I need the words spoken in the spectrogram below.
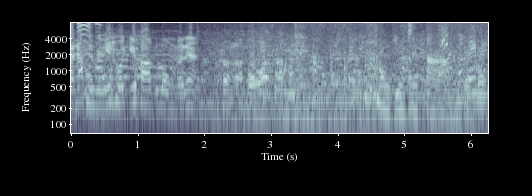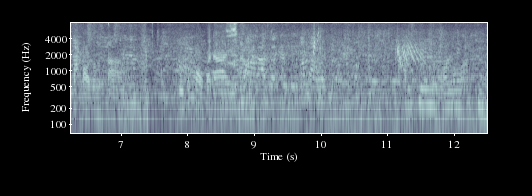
เชื่อได้ไหมเนี่ยเมื่อกี้พากูหลงแล้วเนี่ยของกินต่างๆ แล้วก็กระเป๋าต่างๆกูกระเป๋าก็ได้อยู่นะเริ่มร้อนแล้วอะหัว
